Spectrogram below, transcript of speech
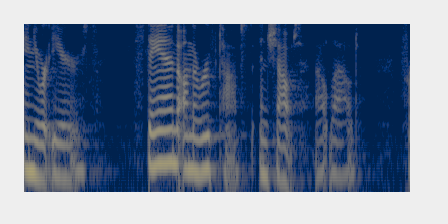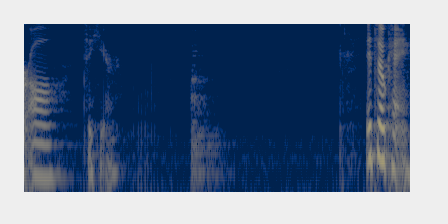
in your ears, stand on the rooftops and shout out loud for all to hear. It's okay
